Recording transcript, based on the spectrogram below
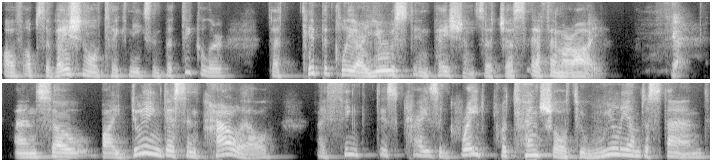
of observational techniques in particular that typically are used in patients such as fMRI. Yeah. And so by doing this in parallel, I think this carries a great potential to really understand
